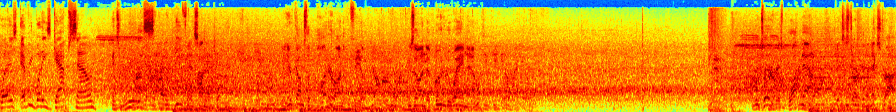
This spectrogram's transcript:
plays. Everybody's gap sound. It's really solid defense on that play. And here comes the punter onto the field. He's on to boot it away now. The returner is brought down. Gets to start on the next drive.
